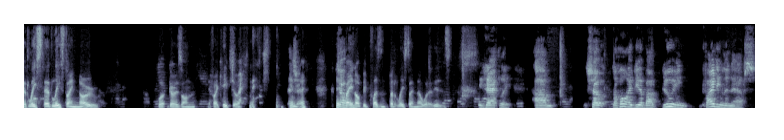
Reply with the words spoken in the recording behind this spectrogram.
at least at least I know what goes on if I keep doing this. That's you know, right. it So- may not be pleasant, but at least I know what it is. Exactly. Um, so the whole idea about doing fighting the nafs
